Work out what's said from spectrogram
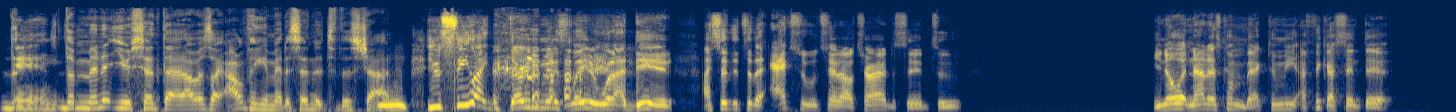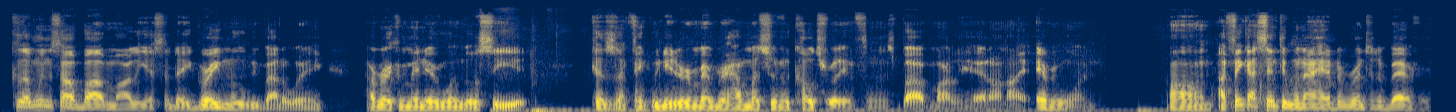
The, and the minute you sent that, I was like, I don't think he meant to send it to this chat. Mm, you see, like 30 minutes later, what I did, I sent it to the actual chat I was trying to send to. You know what? Now that's coming back to me. I think I sent that because I went and saw Bob Marley yesterday. Great movie, by the way. I recommend everyone go see it because I think we need to remember how much of a cultural influence Bob Marley had on everyone. Um, I think I sent it when I had to run to the bathroom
